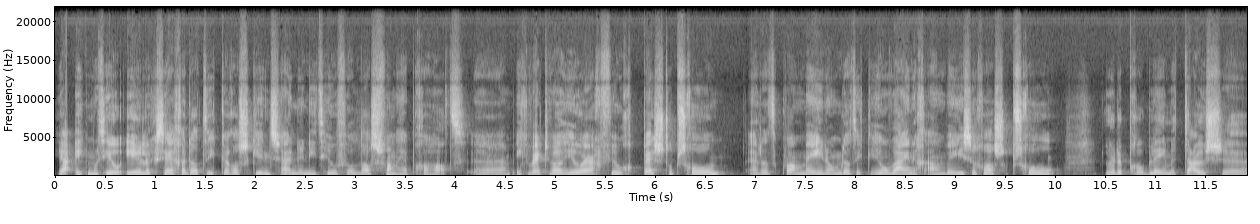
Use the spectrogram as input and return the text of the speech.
ja, ik moet heel eerlijk zeggen dat ik er als kind zijnde niet heel veel last van heb gehad. Ehm, ik werd wel heel erg veel gepest op school. En dat kwam mede omdat ik heel weinig aanwezig was op school. Door de problemen thuis, eh,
